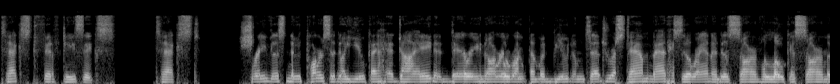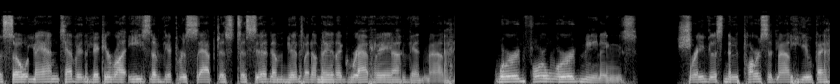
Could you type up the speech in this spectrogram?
Text 56. Text. Shri Vishnu Parsada Yuka Hediated Darinararupam Adbutam Tedrastam Madhasiranada Sarvaloka Sarmaso Yantevid Vikara Isa Viprasaptas Tasidam Nidvanamana Grabhaya Vidma. Word for word meanings. Shri Vishnu Parsada Yuka,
